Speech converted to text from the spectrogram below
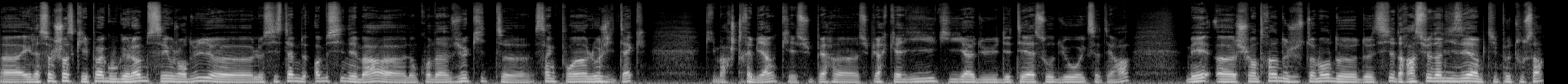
et la seule chose qui n'est pas Google Home, c'est aujourd'hui le système de Home Cinéma. donc on a un vieux kit 5.1 Logitech qui marche très bien, qui est super, super quali, qui a du DTS audio, etc. Mais euh, je suis en train de justement d'essayer de, rationaliser un petit peu tout ça.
